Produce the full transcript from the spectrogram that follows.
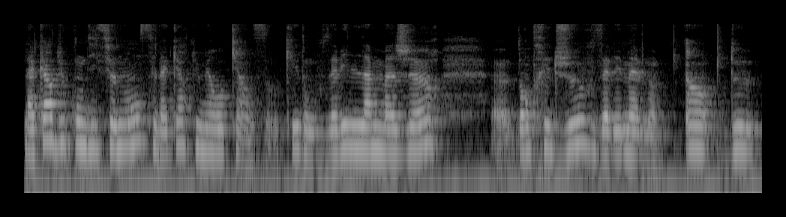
La carte du conditionnement, c'est la carte numéro 15. ok? Donc vous avez une lame majeure euh, d'entrée de jeu. Vous avez même 1, 2,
